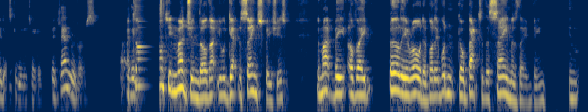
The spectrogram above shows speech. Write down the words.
it is commutative. It can reverse. I can't imagine though that you would get the same species. There might be of a earlier order, but it wouldn't go back to the same as they've been. In,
